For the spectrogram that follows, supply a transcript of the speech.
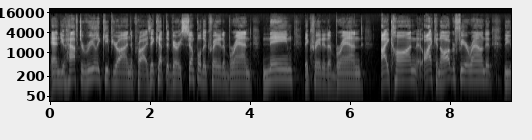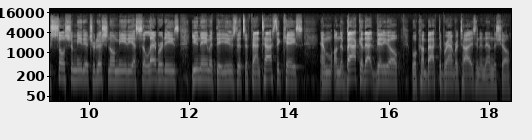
and you have to really keep your eye on the prize. They kept it very simple. They created a brand name, they created a brand icon, iconography around it. They use social media, traditional media, celebrities, you name it, they used it. It's a fantastic case. And on the back of that video, we'll come back to BrandVertising and end the show.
